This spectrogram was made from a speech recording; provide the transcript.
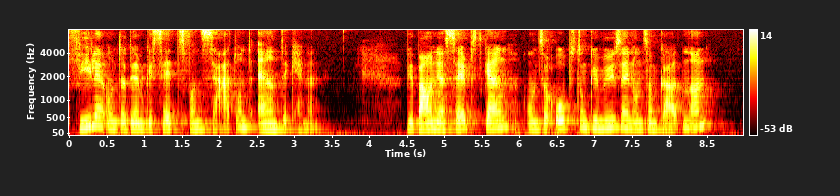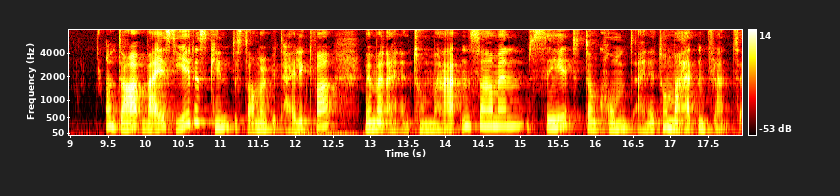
viele unter dem Gesetz von Saat und Ernte kennen. Wir bauen ja selbst gern unser Obst und Gemüse in unserem Garten an. Und da weiß jedes Kind, das da mal beteiligt war, wenn man einen Tomatensamen sät, dann kommt eine Tomatenpflanze.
